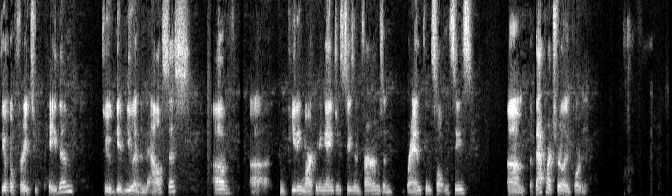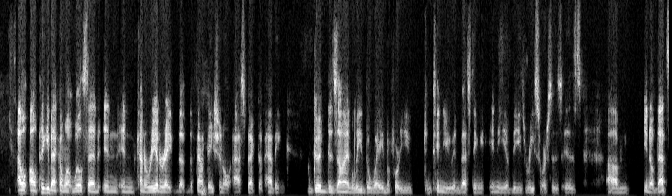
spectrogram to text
Feel free to pay them to give you an analysis of uh, competing marketing agencies and firms and brand consultancies. Um, but that part's really important. I'll, I'll piggyback on what Will said in in kind of reiterate the, the foundational aspect of having good design lead the way before you continue investing any of these resources is um, you know that's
